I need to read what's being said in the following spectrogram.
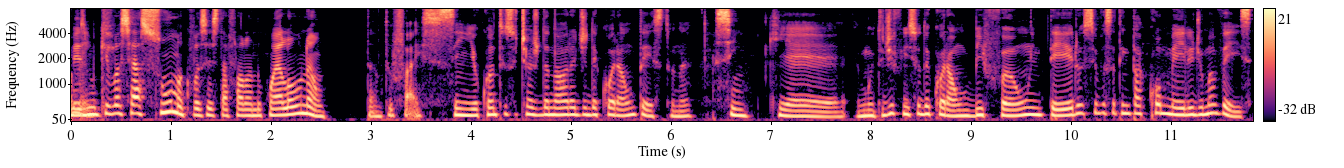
Mesmo que você assuma que você está falando com ela ou não. Tanto faz. Sim, e o quanto isso te ajuda na hora de decorar um texto, né? Sim. Que é, é muito difícil decorar um bifão inteiro se você tentar comer ele de uma vez.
